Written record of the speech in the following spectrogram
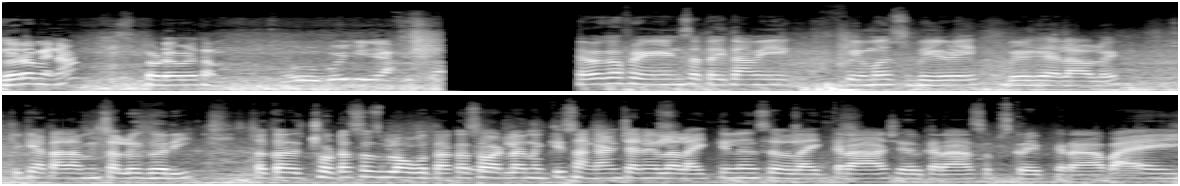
गरम आहे ना? थोडा वेळ थांब. हे बघा फ्रेंड्स आता इथं आम्ही एक फेमस भेळ आहे. भेळ घ्यायला आलोय. ठीक आहे आता आम्ही चाललो घरी. तर क छोटासाच ब्लॉग होता. कसं वाटला नक्की सांगा आणि चॅनलला लाईक केलं नसेल लाईक करा शेअर करा सबस्क्राईब करा. बाय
